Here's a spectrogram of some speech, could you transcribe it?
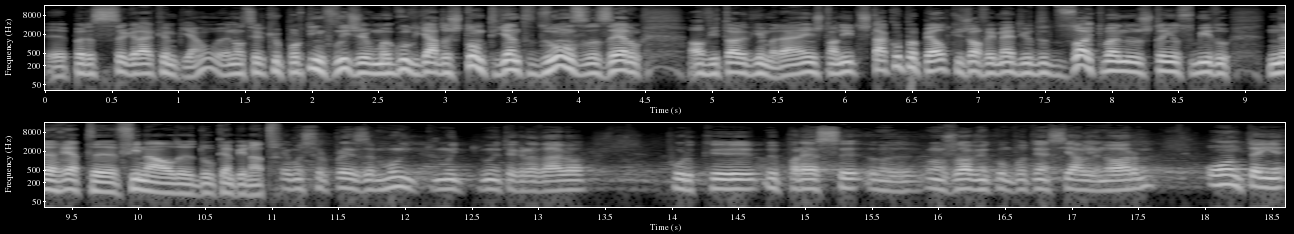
eh, para se sagrar campeão, a não ser que o Porto inflija uma goleada estonteante de 11 a 0 ao Vitória de Guimarães. Tony destaca o papel que o jovem médio de 18 anos tem assumido na reta final do campeonato. É uma surpresa muito, muito, muito agradável porque me parece eh, um jovem com um potencial enorme Ontem,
